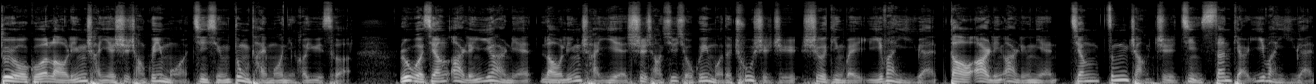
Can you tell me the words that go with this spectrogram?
对我国老龄产业市场规模进行动态模拟和预测。如果将二零一二年老龄产业市场需求规模的初始值设定为一万亿元，到二零二零年将增长至近三点一万亿元。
